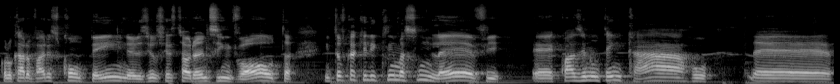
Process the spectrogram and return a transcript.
colocaram vários containers e os restaurantes em volta, então fica aquele clima assim leve, é, quase não tem carro, é,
